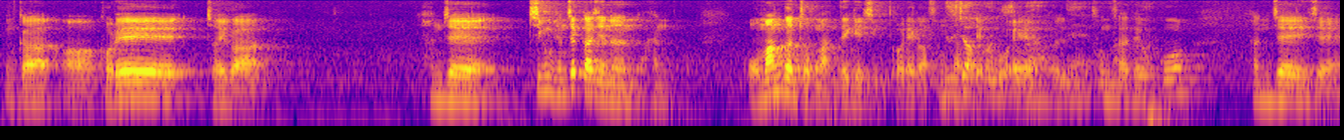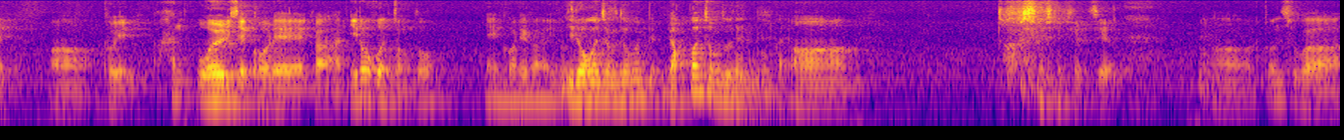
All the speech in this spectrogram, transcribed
그러니까 어, 거래 저희가 현재 지금 현재까지는 한 5만 건 조금 안 되게 지금 거래가 성사됐고 예, 그 네, 성사되었고 현재 이제 어, 거의 한 월 이제 거래가 한 1억 원 정도 예, 거래가 이루어져- 1억 원 정도면 몇 건 정도 되는 건가요? 어, 잠시만요. 어, 건수가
